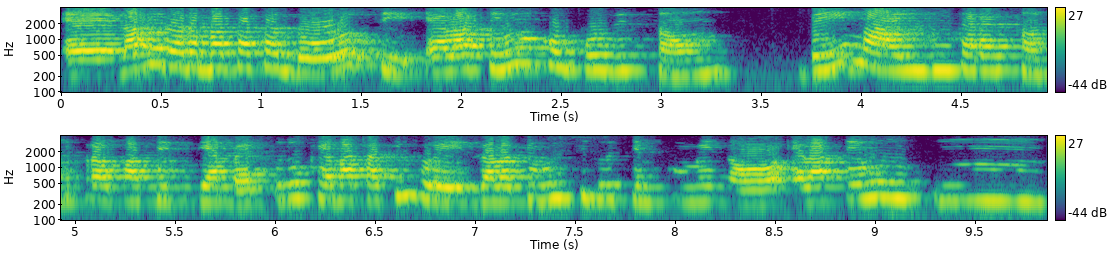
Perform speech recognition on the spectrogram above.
É, na verdade, a batata doce, ela tem uma composição bem mais interessante para o paciente diabético do que a batata inglesa. Ela tem um índice glicêmico menor, ela tem um, um,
